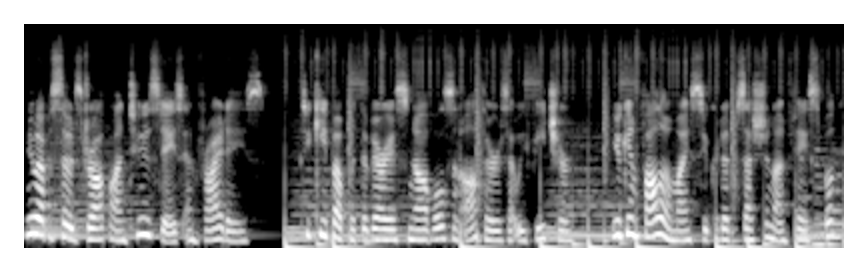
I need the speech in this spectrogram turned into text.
New episodes drop on Tuesdays and Fridays. To keep up with the various novels and authors that we feature, you can follow My Secret Obsession on Facebook,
